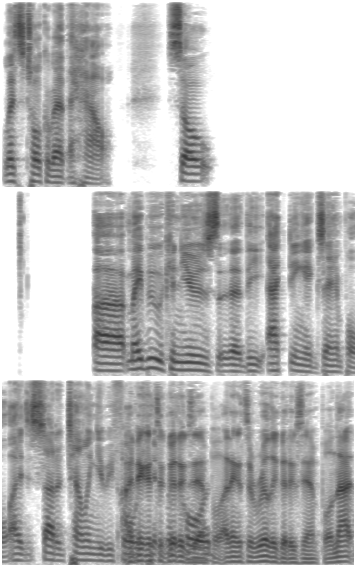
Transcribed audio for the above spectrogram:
let's talk about the how. So uh, maybe we can use the, the, acting example. I started telling you before. I think it's a good record. example. I think it's a really good example. And that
